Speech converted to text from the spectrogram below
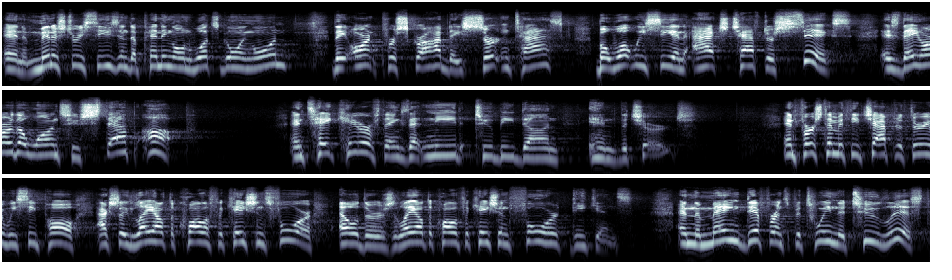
and ministry season depending on what's going on. They aren't prescribed a certain task, but what we see in Acts chapter 6 is they are the ones who step up and take care of things that need to be done in the church. In 1 Timothy chapter 3, we see Paul actually lay out the qualifications for elders, lay out the qualification for deacons. And the main difference between the two lists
